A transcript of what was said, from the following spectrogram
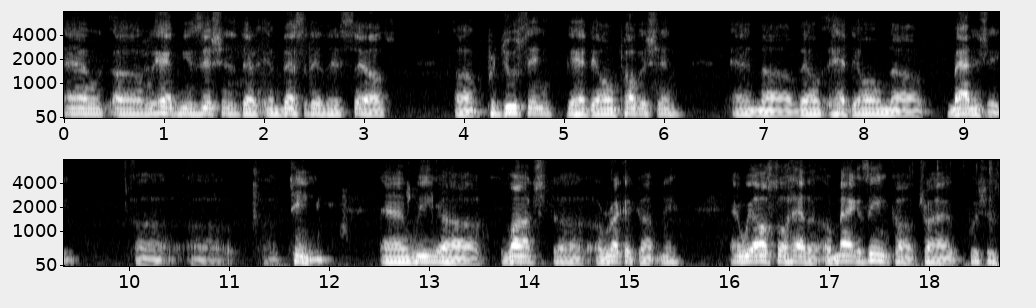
and uh, we had musicians that invested in themselves, uh, producing. They had their own publishing, and uh, they had their own uh, managing uh, team. And we launched a record company, and we also had a, a magazine called Tribe, which is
